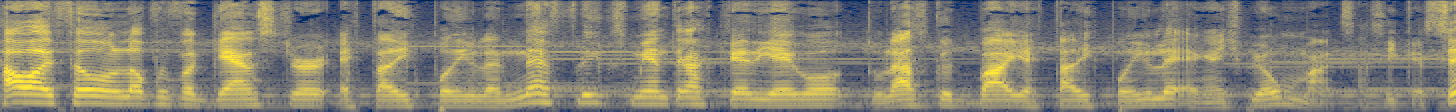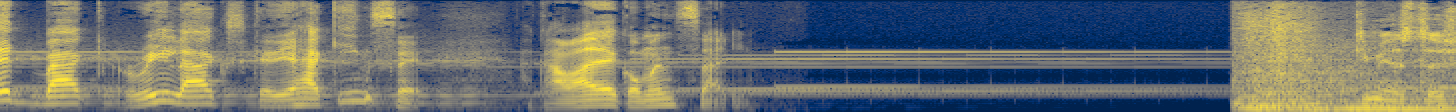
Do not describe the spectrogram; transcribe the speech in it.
How I Fell in Love with a Gangster está disponible en Netflix, mientras que Diego The Last Goodbye está disponible en HBO Max. Así que sit back, relax, que 10 a 15 acaba de comenzar. Kim jesteś?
